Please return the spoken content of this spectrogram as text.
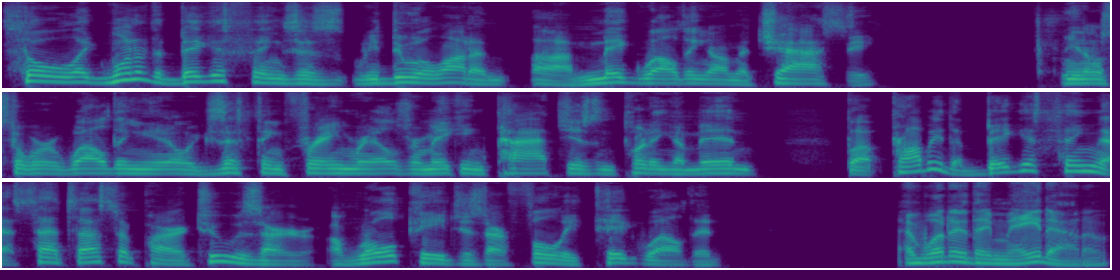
So, like one of the biggest things is we do a lot of uh, MIG welding on the chassis. You know, so we're welding, you know, existing frame rails, we're making patches and putting them in. But probably the biggest thing that sets us apart too is our, our roll cages are fully TIG welded. and what are they made out of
